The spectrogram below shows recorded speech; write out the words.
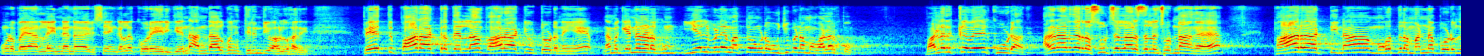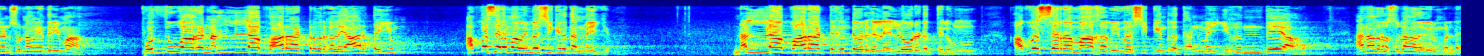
உங்களோட பயானில் என்னென்ன விஷயங்கள்ல குறை இருக்குதுன்னு அந்த ஆள் கொஞ்சம் திருந்தி வாழ்வார். பேத்து பாராட்டுறதெல்லாம் பாராட்டி விட்ட உடனேயே நமக்கு என்ன நடக்கும்? இயல்புல மற்றவங்களோட உஜுபை நம்ம வளர்ப்போம். வளர்க்கவே கூடாது. அதனால தான் ரசூல் சல்லா அலுவலம் சொன்னாங்க பாராட்டினா முகத்தில் மண்ணை போடுங்கன்னு சொன்னாங்க ஏன் தெரியுமா? பொதுவாக நல்லா பாராட்டுறவர்களை யார்கிட்டையும் அவசரமாக விமர்சிக்கிற தன்மைக்கும் நல்லா பாராட்டுகின்றவர்கள் எல்லோரிடத்திலும் அவசரமாக விமர்சிக்கின்ற தன்மை இருந்தே ஆகும். அதனால ரசூலாங்க அதை விரும்பல.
